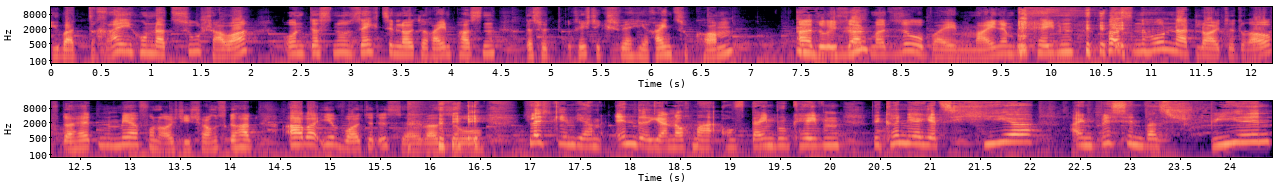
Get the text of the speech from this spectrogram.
über 300 Zuschauer und dass nur 16 Leute reinpassen, das wird richtig schwer hier reinzukommen. Also ich sag mhm. mal so, bei meinem Brookhaven passen 100 Leute drauf. Da hätten mehr von euch die Chance gehabt, aber ihr wolltet es selber so. Vielleicht gehen wir am Ende ja nochmal auf dein Brookhaven. Wir können ja jetzt hier ein bisschen was spielen.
